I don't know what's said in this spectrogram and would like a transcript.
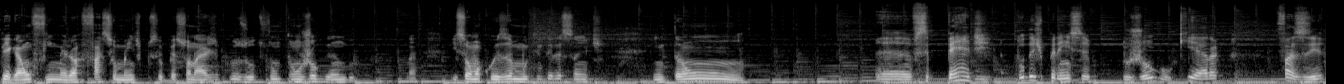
pegar um fim melhor facilmente pro seu personagem, porque os outros não estão jogando. Né? Isso é uma coisa muito interessante. Então, é, você perde toda a experiência do jogo que era fazer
